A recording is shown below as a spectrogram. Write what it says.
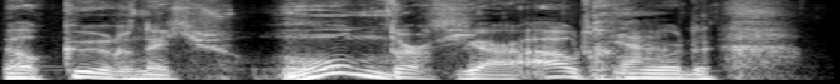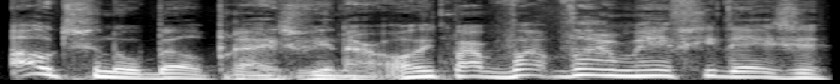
wel keurig netjes 100 jaar oud geworden. Ja. Oudste Nobelprijswinnaar ooit. Maar waar, waarom heeft hij deze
